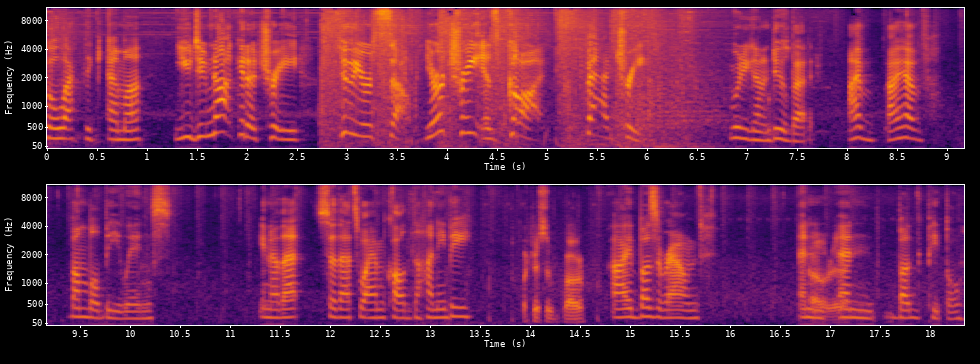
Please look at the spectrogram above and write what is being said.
Galactic Emma. You do not get a tree to yourself. Your tree is gone. Bad tree. What are you gonna do about it? I've I have bumblebee wings. You know that? So that's why I'm called the honeybee. What's your superpower? I buzz around and Oh, really? and bug people.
